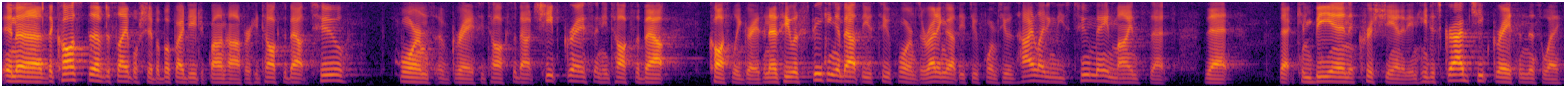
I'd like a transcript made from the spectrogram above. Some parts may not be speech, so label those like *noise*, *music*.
In uh, The Cost of Discipleship, a book by Dietrich Bonhoeffer, he talks about two forms of grace. He talks about cheap grace and he talks about costly grace. And as he was speaking about these two forms, or writing about these two forms, he was highlighting these two main mindsets that, that can be in Christianity. And he described cheap grace in this way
